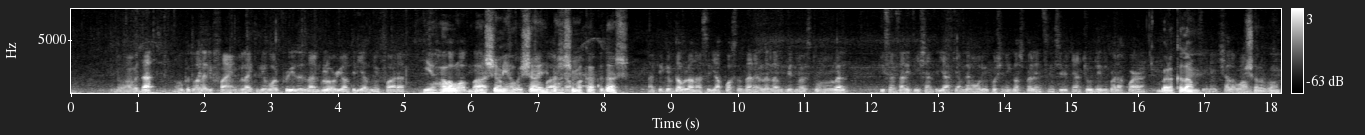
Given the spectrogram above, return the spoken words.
You know, with that, I hope it was edifying. We like to give all praises and glory unto the Heavenly Father. Yeah, how Bahashem Yahushai, Bahashem Akakadash. Like to give double honor to the apostles and elders of Great Millstone well. Peace and salutation to Yakim, them all pushing the gospel in sincerity and truth. This is Brother Quara. Brother Kalam. Shalom. Shalom.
